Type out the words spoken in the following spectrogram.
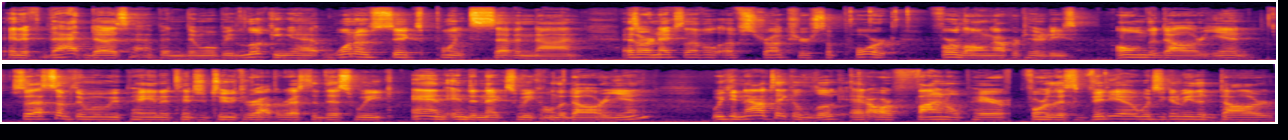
And if that does happen, then we'll be looking at 106.79 as our next level of structure support for long opportunities on the dollar yen. So that's something we'll be paying attention to throughout the rest of this week and into next week on the dollar yen we can now take a look at our final pair for this video, which is going to be the dollar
